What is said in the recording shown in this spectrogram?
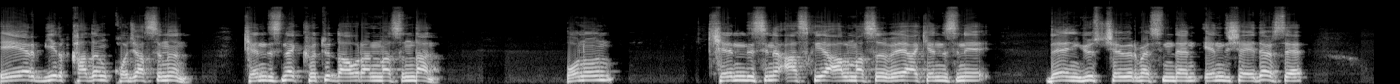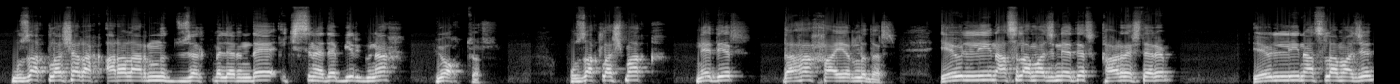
eğer bir kadın kocasının kendisine kötü davranmasından, onun kendisini askıya alması veya kendisini den yüz çevirmesinden endişe ederse uzaklaşarak aralarını düzeltmelerinde ikisine de bir günah yoktur. Uzaklaşmak nedir? Daha hayırlıdır. Evliliğin asıl amacı nedir? Kardeşlerim, evliliğin asıl amacı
